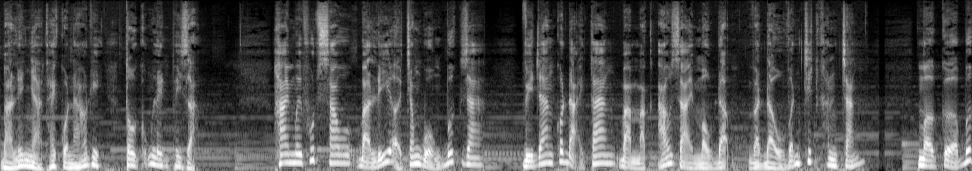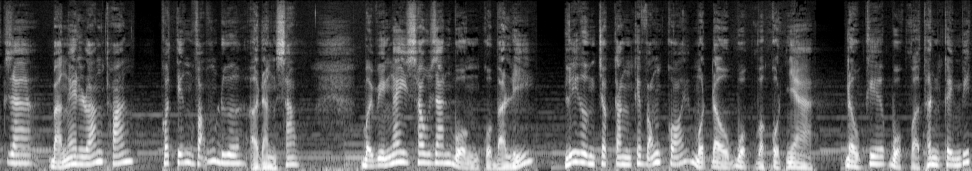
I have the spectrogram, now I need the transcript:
bà lên nhà thay quần áo đi Tôi cũng lên bây giờ. 20 phút sau bà Lý ở trong buồng bước ra vì đang có đại tang, bà mặc áo dài màu đậm Và đầu vẫn chít khăn trắng. Mở cửa bước ra, bà nghe loáng thoáng, Có tiếng võng đưa ở đằng sau. Bởi vì ngay sau gian buồng của bà Lý Lý Hưng cho căng cái võng cói, Một đầu buộc vào cột nhà, Đầu kia buộc vào thân cây mít.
